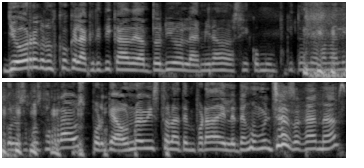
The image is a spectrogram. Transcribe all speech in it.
Yo reconozco que la crítica de Antonio la he mirado así como un poquito en diagonal y con los ojos cerrados, porque aún no he visto la temporada y le tengo muchas ganas.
